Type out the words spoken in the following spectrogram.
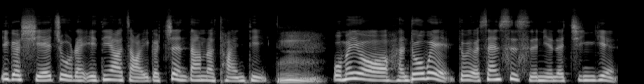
一个协助呢，一定要找一个正当的团体。嗯，我们有很多位都有三四十年的经验，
